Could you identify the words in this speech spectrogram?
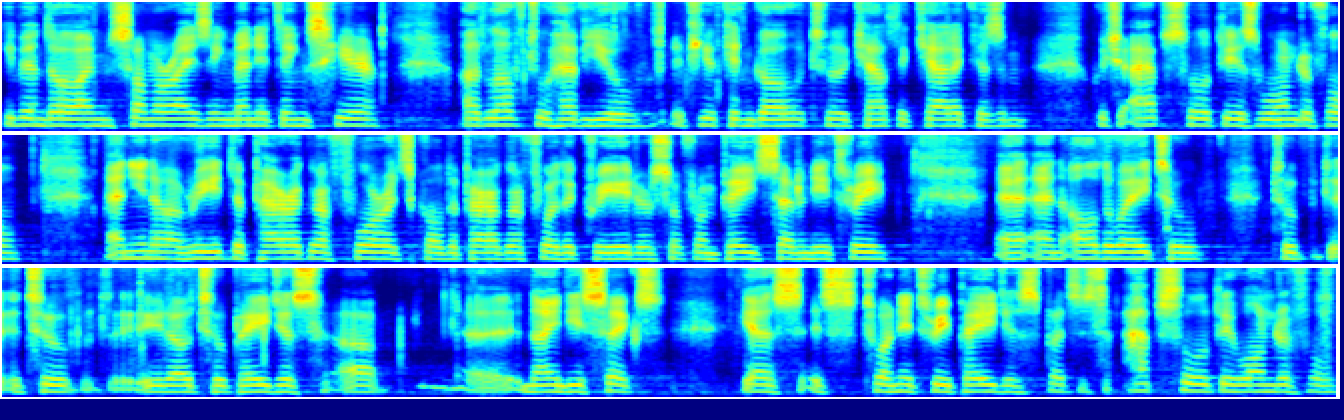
even though I'm summarizing many things here, I'd love to have you, if you can go to the Catholic Catechism, which absolutely is wonderful, and you know, read the paragraph four. It's called the paragraph for the Creator. So from page 73 and, and all the way to, to, to, you know, to pages uh, uh, 96. Yes, it's 23 pages, but it's absolutely wonderful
